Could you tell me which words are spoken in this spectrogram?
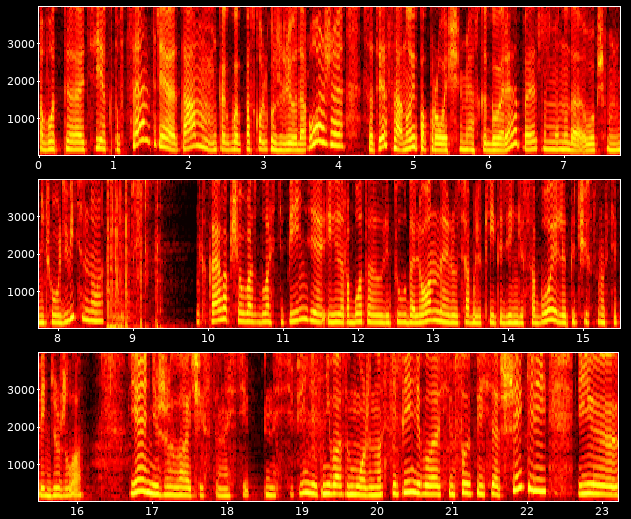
а вот э, те, кто в центре, там как бы поскольку жилье дороже, соответственно, оно и попроще, мягко говоря, поэтому, ну да, в общем, ничего удивительного. Какая вообще у вас была стипендия, и работала ли ты удаленно, или у тебя были какие-то деньги с собой, или ты чисто на стипендию жила? Я не жила чисто на, стип... на стипендию, это невозможно. На стипендии была 750 шекелей, и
